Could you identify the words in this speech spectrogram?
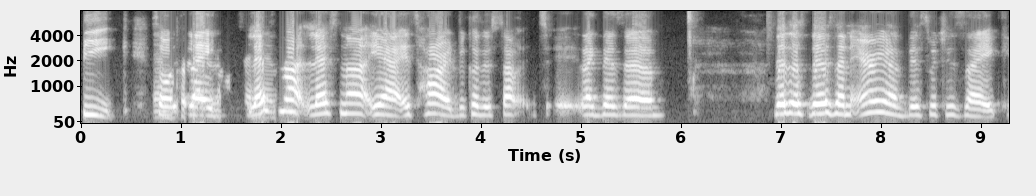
big. So it's like let's not let's not yeah, it's hard because it's so, like there's a there's a, there's an area of this which is like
